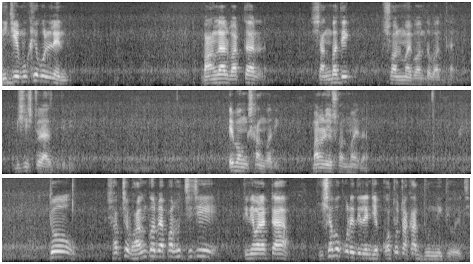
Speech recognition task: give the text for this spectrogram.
নিজে মুখে বললেন বাংলার বার্তার সাংবাদিক সন্ময় বন্দ্যোপাধ্যায়, বিশিষ্ট রাজনীতিবিদ এবং সাংবাদিক, মাননীয় সন্ময়দা। তো সবচেয়ে ভয়ঙ্কর ব্যাপার হচ্ছে যে, তিনি আবার একটা হিসাবও করে দিলেন যে কত টাকার দুর্নীতি হয়েছে।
